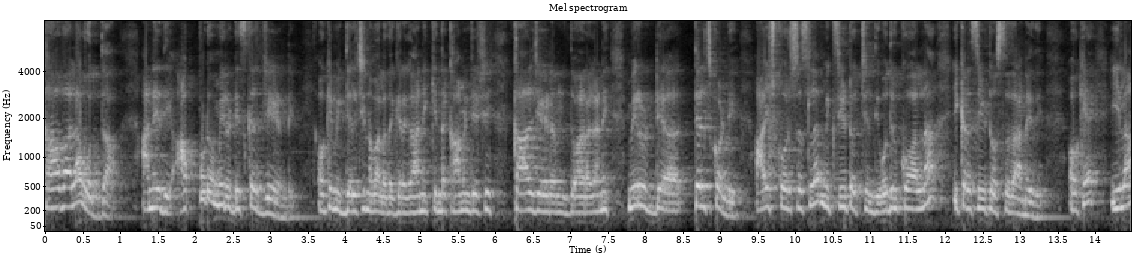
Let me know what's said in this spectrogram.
కావాలా వద్దా? అనేది అప్పుడు మీరు డిస్కస్ చేయండి. ఓకే మీకు తెలిసిన వాళ్ళ దగ్గర కానీ కింద కామెంట్ చేసి కాల్ చేయడం ద్వారా కానీ మీరు తెలుసుకోండి. ఆయుష్ కోర్సెస్లో మీకు సీట్ వచ్చింది. వదులుకోవాలన్నా ఇక్కడ సీట్ వస్తుందా అనేది. ఓకే ఇలా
